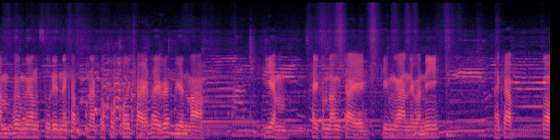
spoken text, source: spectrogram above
อำเภอเมืองสุรินทร์นะครับนายประพบโพชัยได้แวะเวียนมาเยี่ยมให้กำลังใจทีมงานในวันนี้ นะครับ ก็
